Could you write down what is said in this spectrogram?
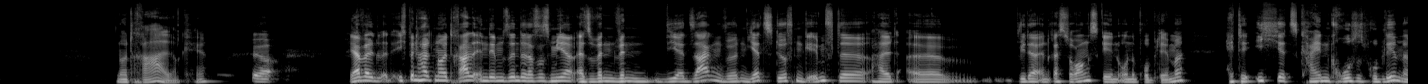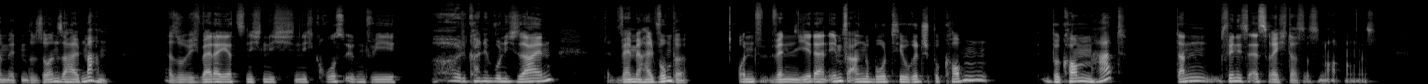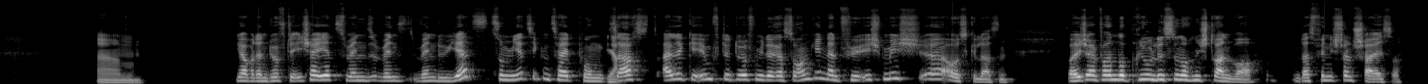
Neutral, okay. Ja. Ja, weil ich bin halt neutral in dem Sinne, dass es mir, also wenn, wenn die jetzt sagen würden, jetzt dürften Geimpfte halt äh, wieder in Restaurants gehen ohne Probleme, hätte ich jetzt kein großes Problem damit. Sollen sie halt machen. Also ich wäre da jetzt nicht, nicht, nicht groß irgendwie, oh, das kann ja wohl nicht sein. Das wäre mir halt Wumpe. Und wenn jeder ein Impfangebot theoretisch bekommen, bekommen hat, dann finde ich es erst recht, dass es in Ordnung ist. Ähm, Ja, aber dann dürfte ich ja jetzt, wenn, wenn, wenn du jetzt zum jetzigen Zeitpunkt Ja. sagst, alle Geimpfte dürfen wieder Restaurant gehen, dann fühle ich mich äh, ausgelassen. Weil ich einfach in der Prio-Liste noch nicht dran war. Und das finde ich dann scheiße.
